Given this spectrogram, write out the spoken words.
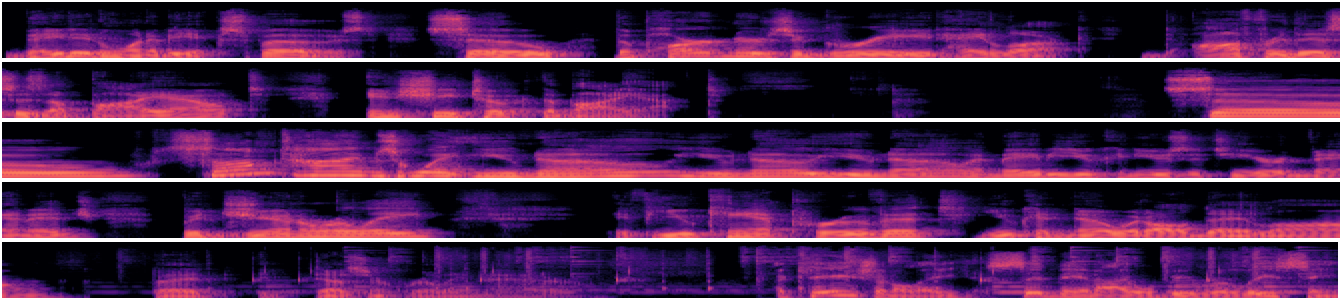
they didn't want to be exposed. So the partners agreed, hey, look, offer this as a buyout. And she took the buyout. So sometimes what you know, you know, you know, and maybe you can use it to your advantage. But generally, if you can't prove it, you can know it all day long, but it doesn't really matter. Occasionally, Sydney and I will be releasing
